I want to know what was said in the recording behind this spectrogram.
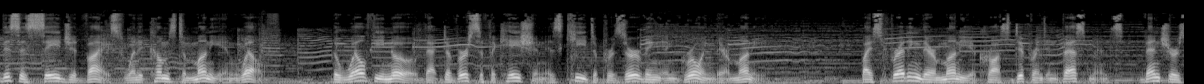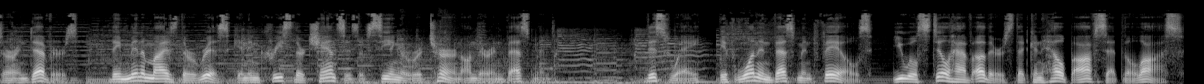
This is sage advice when it comes to money and wealth. The wealthy know that diversification is key to preserving and growing their money. By spreading their money across different investments, ventures or endeavors, they minimize their risk and increase their chances of seeing a return on their investment. This way, if one investment fails, you will still have others that can help offset the loss.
